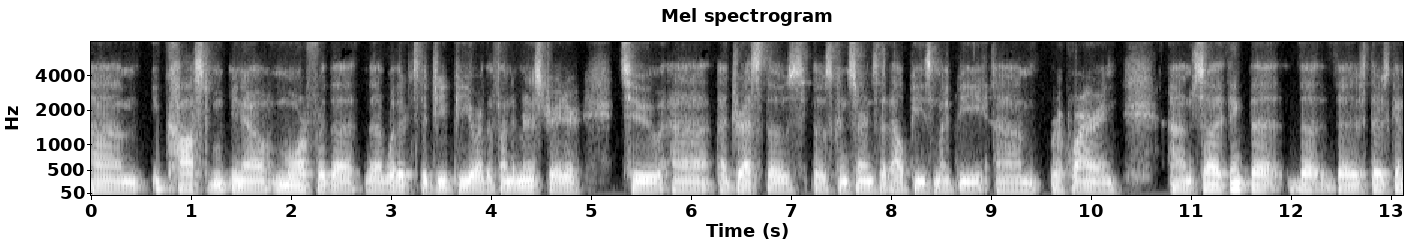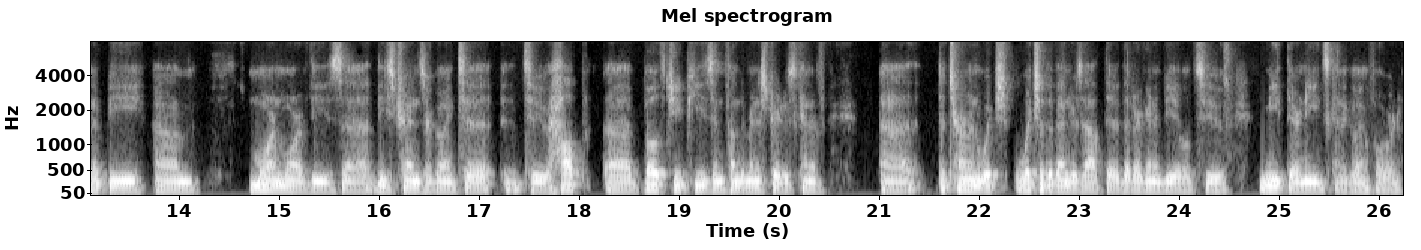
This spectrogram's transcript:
Um, cost you know more for the, the whether it's the GP or the fund administrator to uh, address those those concerns that LPs might be um, requiring. Um, so I think the the, the there's going to be um, more and more of these uh, these trends are going to to help uh, both GPs and fund administrators kind of uh, determine which which of the vendors out there that are going to be able to meet their needs kind of going forward.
